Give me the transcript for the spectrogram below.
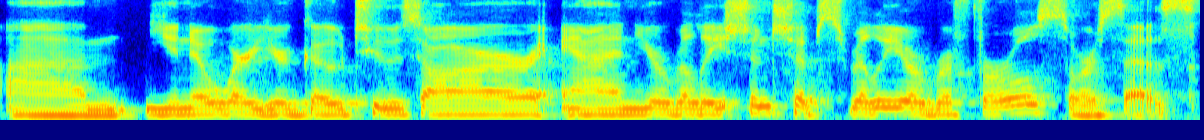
Um, you know where your go tos are, and your relationships really are referral sources.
